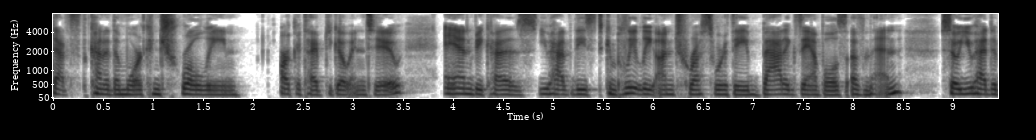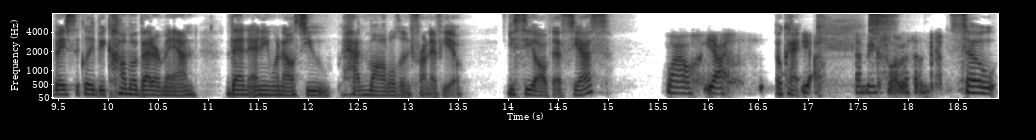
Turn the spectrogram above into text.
that's kind of the more controlling archetype to go into, and because you had these completely untrustworthy, bad examples of men. So, you had to basically become a better man than anyone else you had modeled in front of you. You see all this, yes? Wow. Yeah, Okay. Yeah. that makes a lot of sense. So,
